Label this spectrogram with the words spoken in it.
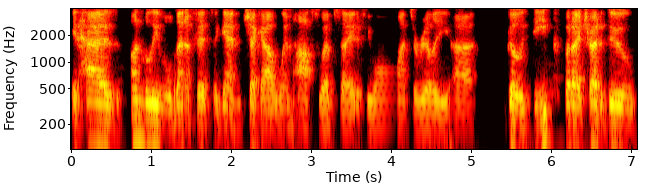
it has unbelievable benefits. Again, check out Wim Hof's website if you want to really uh, go deep. But I try to do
